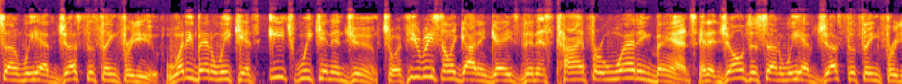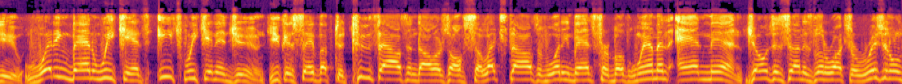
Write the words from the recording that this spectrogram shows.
& Son, we have just the thing for you. Wedding band weekends each weekend in June. So if you recently got engaged, then it's time for wedding bands. And at Jones & Son, we have just the thing for you. Wedding band weekends each weekend in June. You can save up to $2,000 off select styles of wedding bands for both women and men. Jones & Son is Little Rock's original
